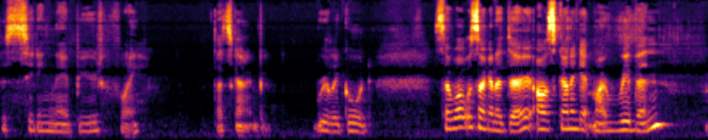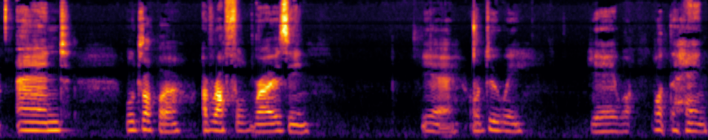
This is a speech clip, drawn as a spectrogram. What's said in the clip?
Just sitting there beautifully. That's going to be really good. So what was I going to do? I was going to get my ribbon and we'll drop a, a ruffled rose in. Yeah, or do we? Yeah, what, what the hang.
